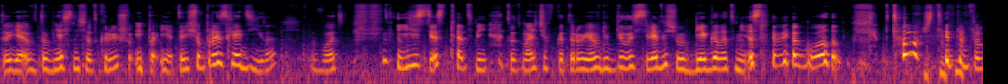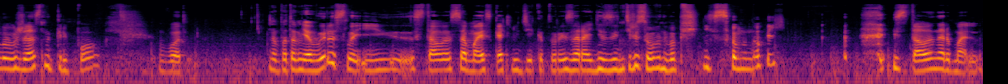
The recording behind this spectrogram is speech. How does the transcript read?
то, я, то меня снесет крышу. И, и это еще происходило. Вот. И, естественно, от меня тот мальчик, в которого я влюбилась следующего, бегал от меня, сломя голову. Потому что это было ужасно крипово. Вот. Но потом я выросла и стала сама искать людей, которые заранее заинтересованы в общении со мной. И стало нормально.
